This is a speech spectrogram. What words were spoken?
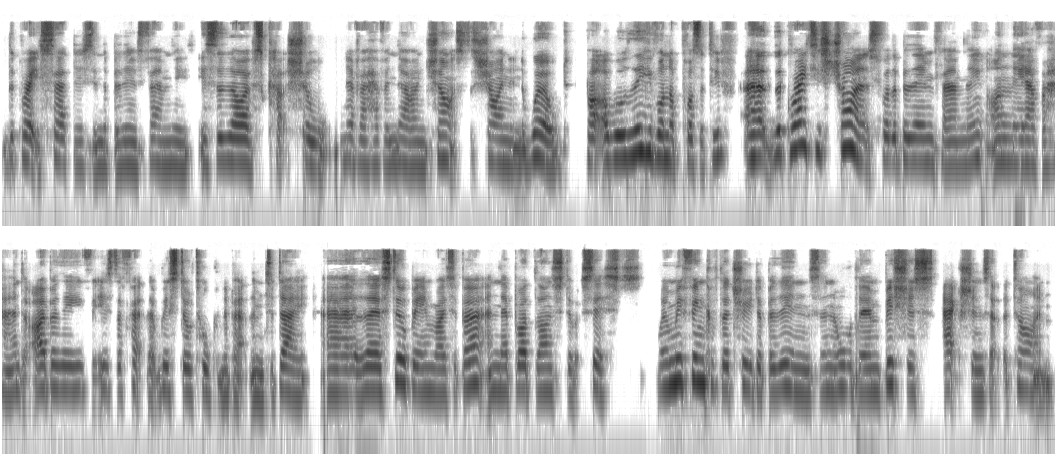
the great sadness in the Boleyn family is the lives cut short, never having their own chance to shine in the world. But I will leave on a positive. Uh, the greatest triumph for the Boleyn family, on the other hand, I believe, is the fact that we're still talking about them today. Uh, they're still being wrote about and their bloodline still exists. When we think of the Tudor Boleyns and all their ambitious actions at the time,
